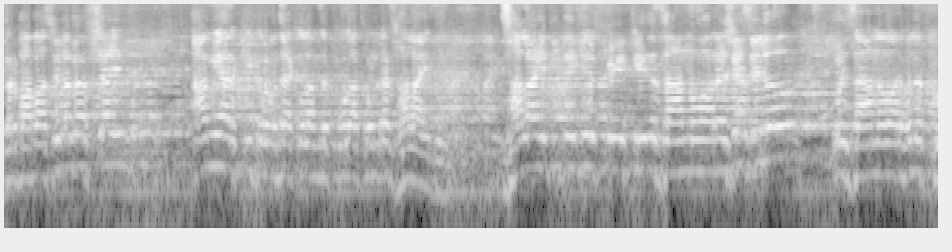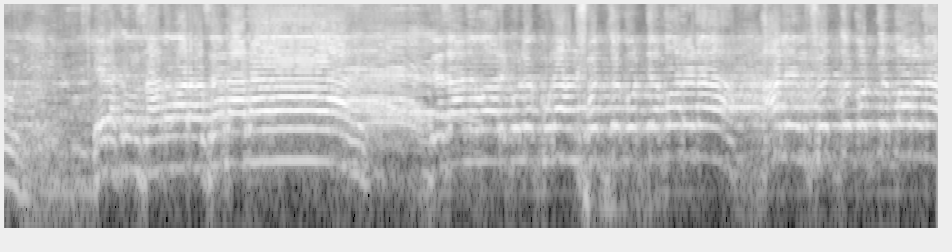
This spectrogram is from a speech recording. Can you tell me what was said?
তোর বাবা ছিল ব্যবসায়ী। আমি আর কি করব? দেখলাম যে পুরাতনটা ঝালাই দিই ঝালাই দিতে গিয়ে পেটে জানোয়ার এসেছিল। ওই জানোয়ার হলো তুই। এরকম জানোয়ার আছে না নাই? জানোয়ারগুলো কোরআন সহ্য করতে পারে না, আলেম সহ্য করতে পারে না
